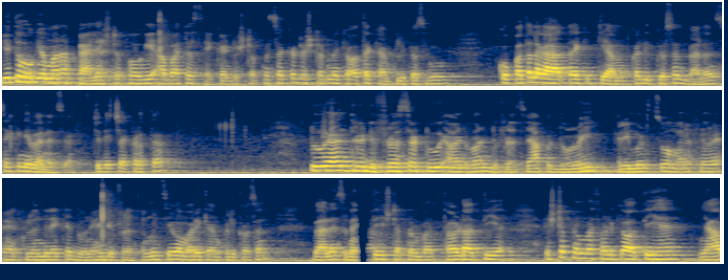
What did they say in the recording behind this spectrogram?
ये तो हो गया हमारा पहला स्टेप हो गया, अब आता है सेकेंड स्टेप में। सेकेंड स्टेप में क्या होता है? कैम्पलिकेशन को पता लगाता है कि केमिकल इक्वेशन बैलेंस है कि नहीं बैलेंस है। चलिए चेक करते हैं। टू एंड थ्री डिफरेंस है, टू एंड वन डिफरेंस यहाँ पर दोनों ही एलिमेंट्स जो हमारे फ्लोर एंड कुलेंद्रे के दोनों ही डिफरेंस है। मीन्स ये हमारी केमिकल इक्वेशन बैलेंस नहीं आती। स्टेप नंबर थर्ड आती है। स्टेप नंबर थर्ड क्या होती है? यहाँ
